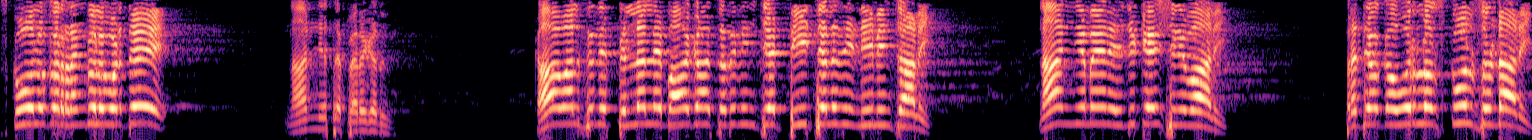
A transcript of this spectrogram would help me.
స్కూలుకు రంగులు కొడితే నాణ్యత పెరగదు. కావాల్సింది పిల్లల్ని బాగా చదివించే టీచర్లని నియమించాలి. నాణ్యమైన ఎడ్యుకేషన్ ఇవ్వాలి. ప్రతి ఒక్క ఊర్లో స్కూల్స్ ఉండాలి.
